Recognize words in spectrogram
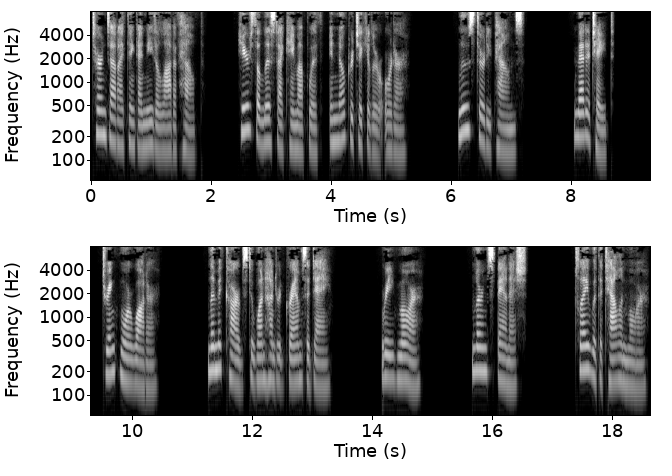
Turns out I think I need a lot of help. Here's the list I came up with, in no particular order Lose 30 pounds. Meditate. Drink more water. Limit carbs to 100 grams a day. Read more. Learn Spanish. Play with the Talon more.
